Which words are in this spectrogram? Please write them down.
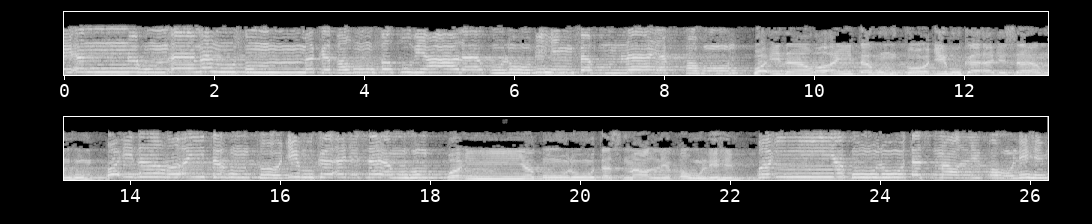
بأنهم آمنوا ثم كفروا فطبع على قلوبهم فهم لا يفقهون. وإذا رأيتهم تعجبك أجسامهم. وإذا رأيتهم تعجبك أجسامهم. وإن يقولوا تسمع لقولهم. وإن تسمع لقولهم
